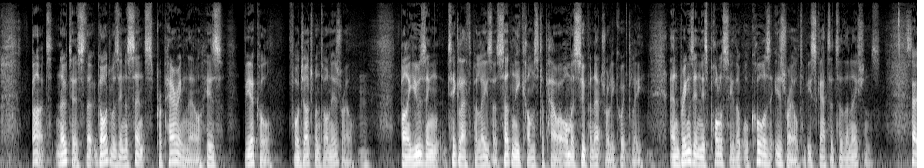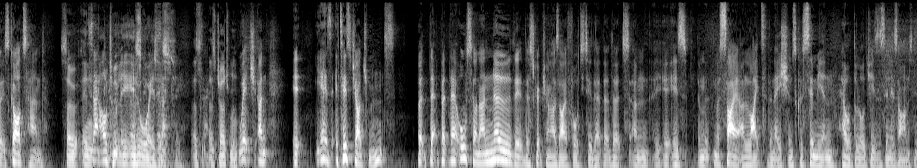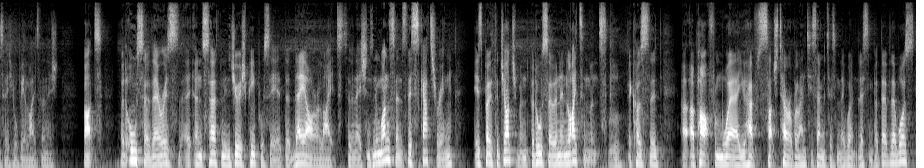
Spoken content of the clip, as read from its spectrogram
But notice that God was, in a sense, preparing now His vehicle for judgment on Israel Mm. by using Tiglath-Pileser. Suddenly comes to power almost supernaturally quickly, and brings in this policy that will cause Israel to be scattered to the nations. So it's God's hand. So, in, Exactly. Ultimately, it as- always is. Exactly. as, as judgment. Which and it yes, it is judgments, but that, but they're also, and I know the, the scripture in Isaiah 42 that that, that um, is the Messiah a light to the nations because Simeon held the Lord Jesus in his arms and said, "You'll be a light to the nation." But but also there is, uh, and certainly the Jewish people see it that they are a light to the nations, and in one sense, this scattering is both a judgment but also an enlightenment. Because the uh, apart from where you have such terrible anti-Semitism, they won't listen. But there, there was,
